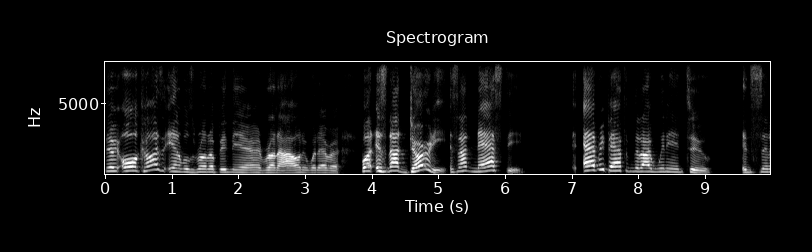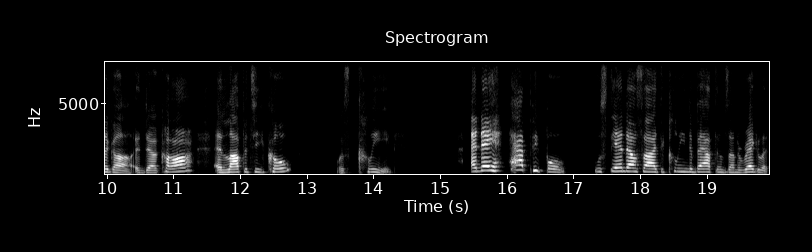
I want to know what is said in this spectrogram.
there are all kinds of animals run up in there and run out or whatever. But it's not dirty. It's not nasty. Every bathroom that I went into in Senegal, in Dakar and La Petite Côte was clean. And they have people who stand outside to clean the bathrooms on the regular,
